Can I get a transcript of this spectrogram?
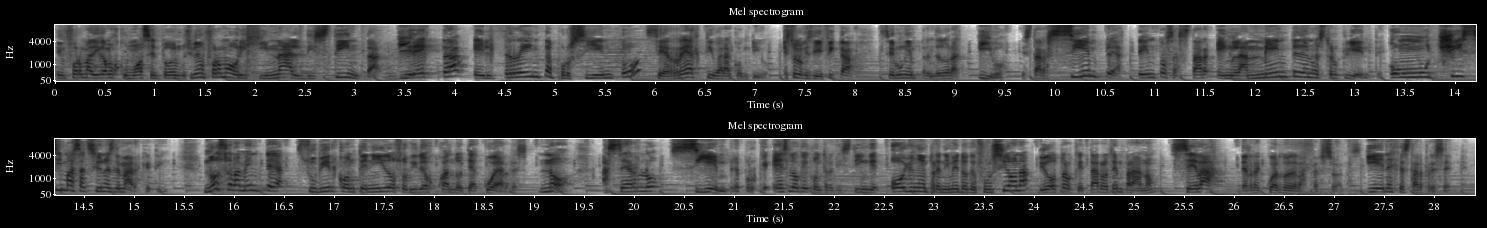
en forma, digamos, como hacen todo el mundo, sino en forma original, distinta, directa, el 30% se reactivará contigo. Esto es lo que significa ser un emprendedor activo, estar siempre atentos a estar en la mente de nuestro cliente, con muchísimas acciones de marketing. No solamente subir contenidos o videos cuando te acuerdes, no, hacerlo siempre, porque es lo que contradistingue hoy un emprendimiento que funciona de otro que tarde o temprano se va del recuerdo de las personas. Tienes que estar presente.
